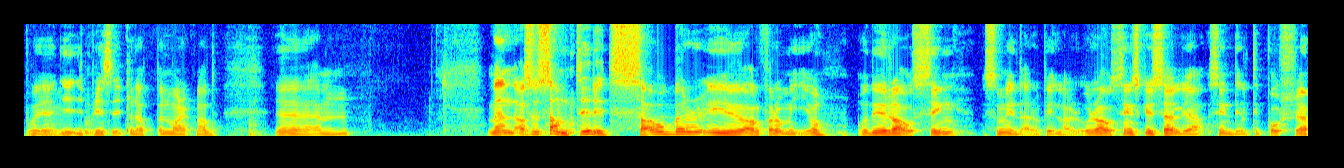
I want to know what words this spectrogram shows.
på i, i princip en öppen marknad. Ehm, men alltså samtidigt, Sauber är ju Alfa Romeo. Och det är Rausing som är där och pillar. Och Rausing ska ju sälja sin del till Porsche.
